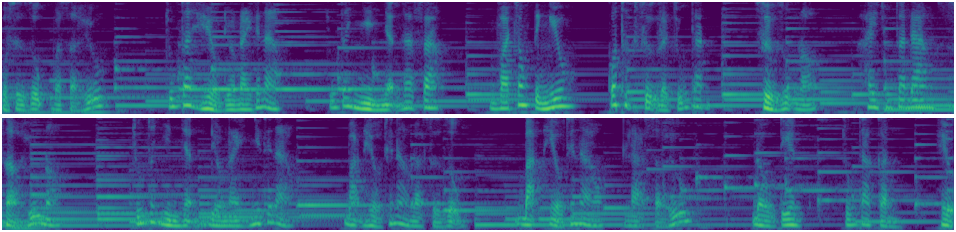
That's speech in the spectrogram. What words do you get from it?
của sử dụng và sở hữu? Chúng ta hiểu điều này thế nào? Chúng ta nhìn nhận ra sao? Và trong tình yêu, có thực sự là chúng ta sử dụng nó hay chúng ta đang sở hữu nó? Chúng ta nhìn nhận điều này như thế nào? Bạn hiểu thế nào là sử dụng? Bạn hiểu thế nào là sở hữu? Đầu tiên, chúng ta cần hiểu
